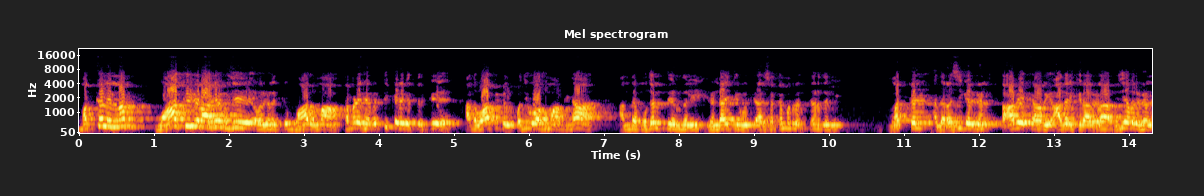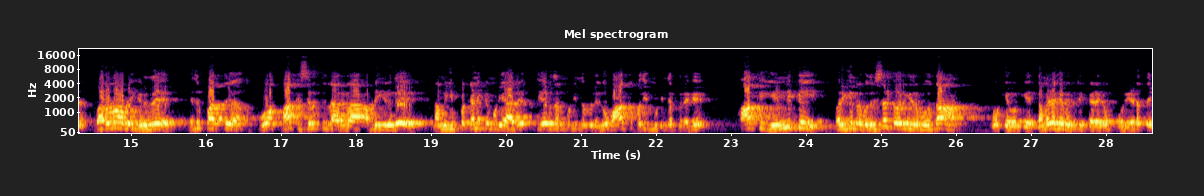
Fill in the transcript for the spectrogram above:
மக்கள் எல்லாம் வாக்குகளாக விஜய் அவர்களுக்கு மாறுமா? தமிழக வெற்றி கழகத்திற்கு அந்த வாக்குகள் பதிவாகுமா அப்படின்னா அந்த முதல் தேர்தலில் இரண்டாயிரத்தி இருபத்தி ஆறு சட்டமன்ற தேர்தலில் மக்கள் அந்த ரசிகர்கள் தாவேக்காவை ஆதரிக்கிறார்களா? விஜய் அவர்கள் வரணும் அப்படிங்கிறது எதிர்பார்த்து ஓ- வாக்கு செலுத்துகிறார்களா அப்படிங்கிறது நம்ம இப்ப கணிக்க முடியாது. தேர்தல் முடிந்த பிறகு வாக்குப்பதிவு முடிந்த பிறகு வாக்கு எண்ணிக்கை வருகின்ற போது ரிசல்ட் வருகின்ற போது தான் ஓகே ஓகே. தமிழக வெற்றி கழகம் ஒரு இடத்தை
